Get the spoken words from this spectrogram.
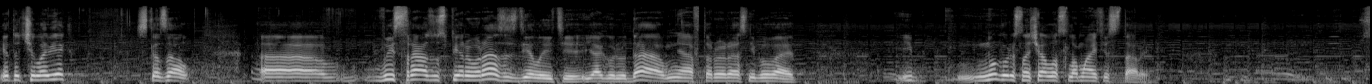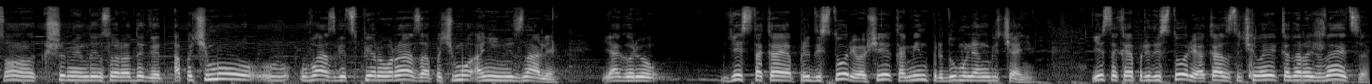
Этот человек сказал, «А, вы сразу с первого раза сделаете? Я говорю, да, у меня второй раз не бывает. И, ну, говорю, сначала сломайте старый. Кшиминдин Сурады говорит, а почему у вас, говорит, с первого раза, а почему они не знали? Я говорю, есть такая предыстория, вообще камин придумали англичане. Есть такая предыстория, оказывается, человек, когда рождается,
